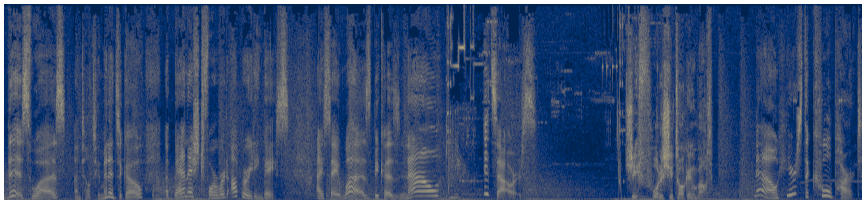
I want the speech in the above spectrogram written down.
This was, until two minutes ago, a banished forward operating base. I say was because now it's ours. Chief, what is she talking about? Now, here's the cool part.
